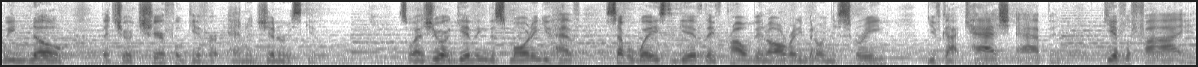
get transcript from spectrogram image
We know that you're a cheerful giver and a generous giver. So as you are giving this morning, you have several ways to give. They've probably been already been on your screen. You've got Cash App and Givelify, and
